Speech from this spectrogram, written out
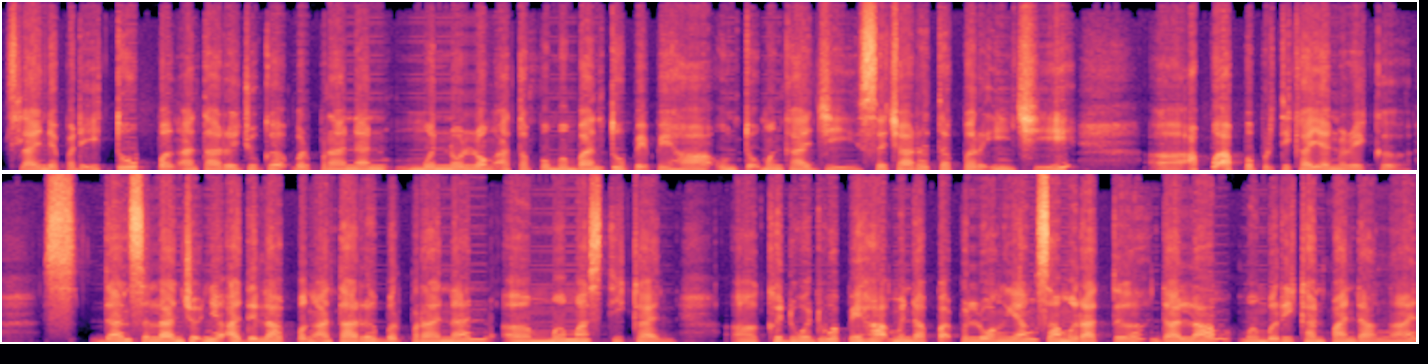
Selain daripada itu, pengantara juga berperanan menolong ataupun membantu pihak-pihak untuk mengkaji secara terperinci uh, apa-apa pertikaian mereka. Dan selanjutnya adalah pengantara berperanan uh, memastikan uh, kedua-dua pihak mendapat peluang yang sama rata dalam memberikan pandangan,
